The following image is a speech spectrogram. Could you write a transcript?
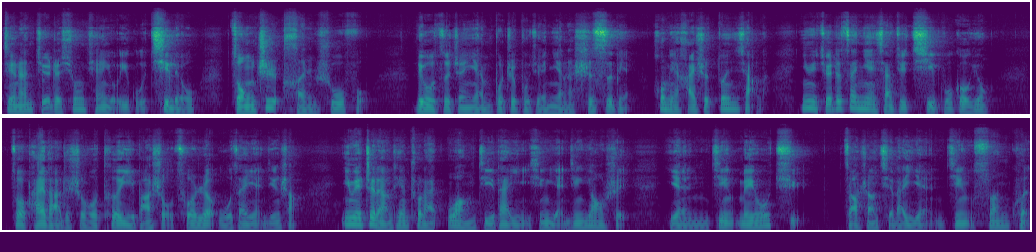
竟然觉着胸前有一股气流。总之很舒服。六字真言不知不觉念了十四遍，后面还是蹲下了，因为觉得再念下去气不够用。做拍打的时候，特意把手搓热捂在眼睛上，因为这两天出来忘记带隐形眼镜药水，眼镜没有取。早上起来眼睛酸困，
